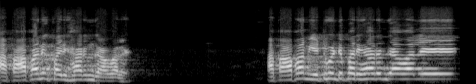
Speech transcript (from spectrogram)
ఆ పాపానికి పరిహారం కావాలి. ఆ పాపానికి ఎటువంటి పరిహారం కావాలి?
